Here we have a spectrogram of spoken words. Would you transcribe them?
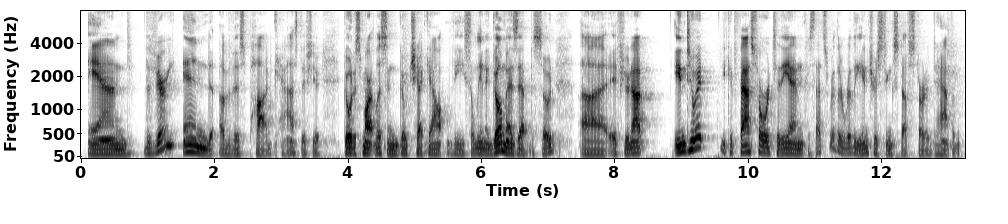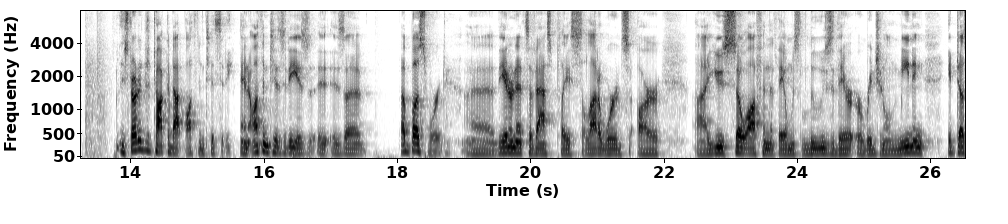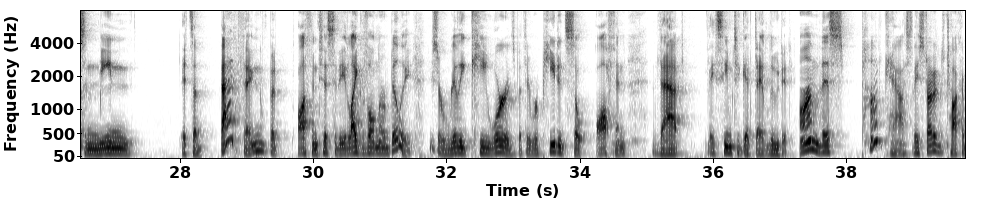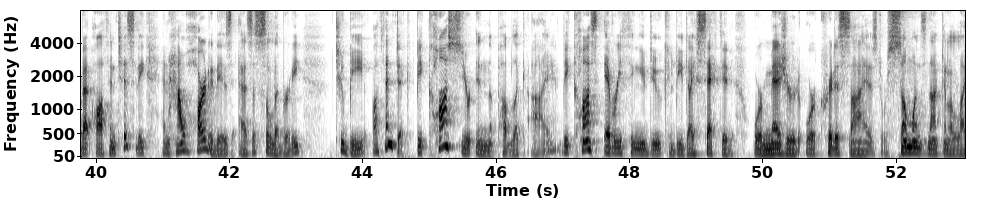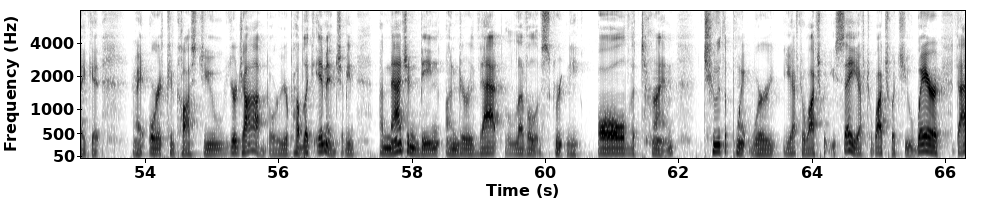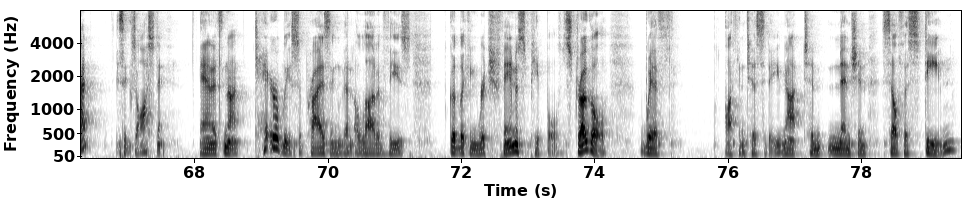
And the very end of this podcast, if you go to Smartless and go check out the Selena Gomez episode, uh, if you're not into it, you could fast forward to the end because that's where the really interesting stuff started to happen. They started to talk about authenticity, and authenticity is is a a buzzword. Uh, the internet's a vast place. A lot of words are uh, used so often that they almost lose their original meaning. It doesn't mean it's a bad thing, but authenticity, like vulnerability, these are really key words, but they're repeated so often that they seem to get diluted. On this podcast, they started to talk about authenticity and how hard it is as a celebrity to be authentic. Because you're in the public eye, because everything you do could be dissected or measured or criticized, or someone's not going to like it, right? Or it could cost you your job or your public image. I mean, imagine being under that level of scrutiny all the time to the point where you have to watch what you say, you have to watch what you wear. That is exhausting. And it's not terribly surprising that a lot of these good looking, rich, famous people struggle with authenticity, not to mention self esteem,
